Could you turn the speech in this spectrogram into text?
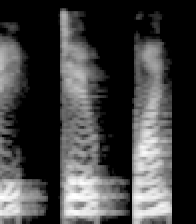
Three, two, one.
